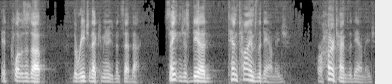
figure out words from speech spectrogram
It closes up. The reach of that community has been set back. Satan just did 10 times the damage or 100 times the damage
